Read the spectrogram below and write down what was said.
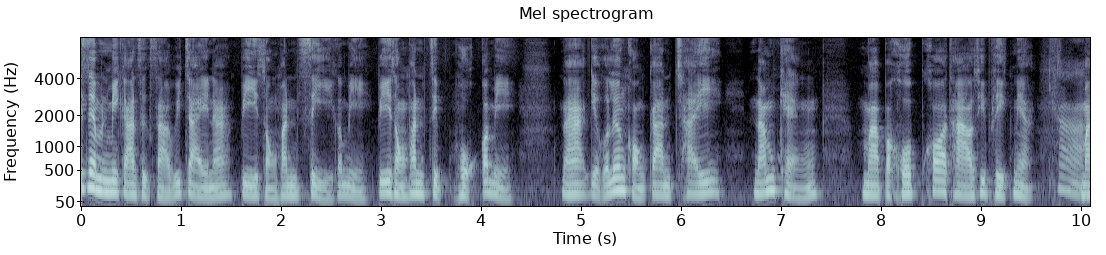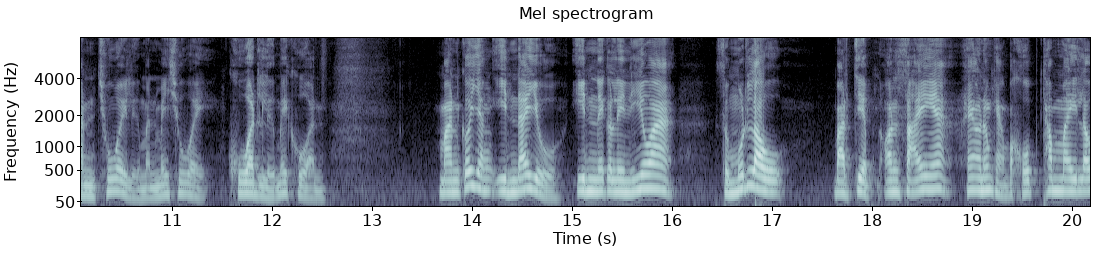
ซ์เนี่ยมันมีการศึกษาวิจัยนะ ปี 2004 ก็มี ปี 2016 ก็มีนะฮะเกี่ยวกับเรื่องของการใช้น้ำแข็งมาประคบข้อเท้าที่พลิกเนี่ยค่ะมันช่วยหรือมันไม่ช่วย ควรหรือไม่ควร มันก็ยังอินได้อยู่ อินในกรณีที่ว่า สมมุติเราบาดเจ็บออนไซต์เงี้ยให้เอาน้ำแข็งประคบทำไมเรา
